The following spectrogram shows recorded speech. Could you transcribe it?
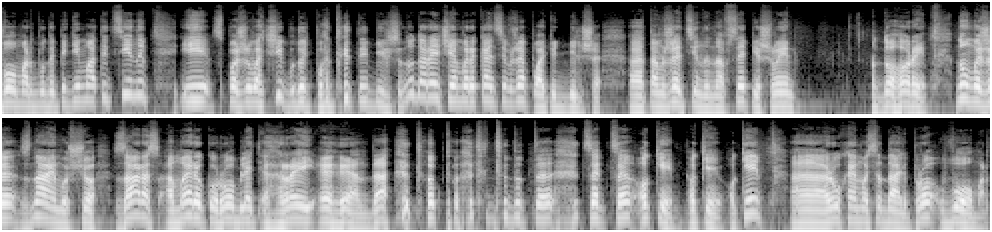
Walmart буде підіймати ціни, і споживачі будуть платити більше. Ну, до речі, американці вже платять більше. Е, Там вже ціни на все пішли. До гори. Ну, ми же знаємо, що зараз Америку роблять грей еген. Да? Тобто е, це, це окей, окей, окей. Е, рухаємося далі про Walmart.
